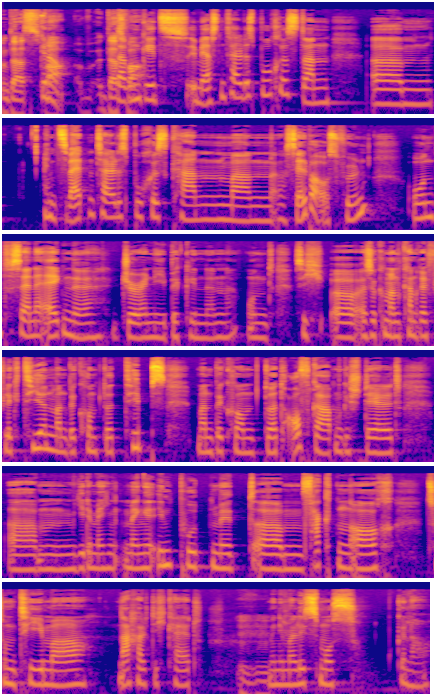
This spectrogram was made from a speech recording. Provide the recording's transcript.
Und das genau. war, das Darum war geht's im ersten Teil des Buches. Dann ähm, im zweiten Teil des Buches kann man selber ausfüllen und seine eigene Journey beginnen und sich, äh, also man kann reflektieren, man bekommt dort Tipps, man bekommt dort Aufgaben gestellt, ähm, jede Menge Input mit ähm, Fakten auch zum Thema Nachhaltigkeit, mhm. Minimalismus, genau.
